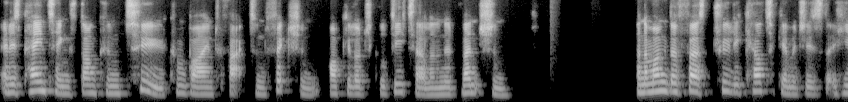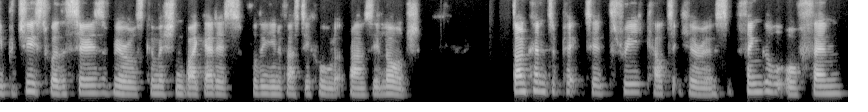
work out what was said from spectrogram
In his paintings, Duncan too combined fact and fiction, archaeological detail and invention. And among the first truly Celtic images that he produced were the series of murals commissioned by Geddes for the University Hall at Ramsay Lodge. Duncan depicted three Celtic heroes, Fingal or Finn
